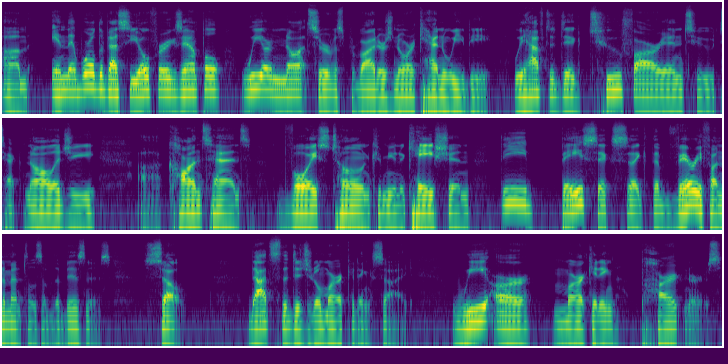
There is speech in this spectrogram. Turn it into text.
Um, in the world of SEO, for example, we are not service providers, nor can we be. We have to dig too far into technology, uh, content, voice, tone, communication, the basics, like the very fundamentals of the business. So that's the digital marketing side. We are marketing partners.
